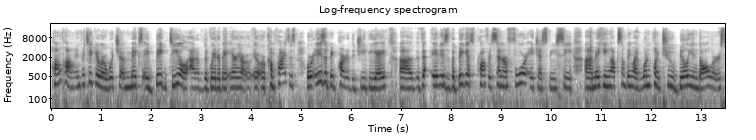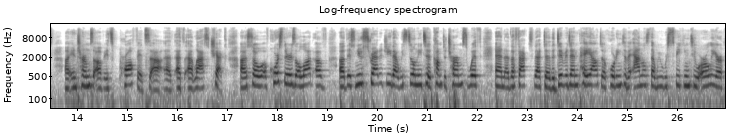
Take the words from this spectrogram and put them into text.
Hong Kong, in particular, which uh, makes a big deal out of the Greater Bay Area or, or comprises or is a big part of the GBA, uh, the, it is the biggest profit center for HSBC, making up something like $1.2 billion in terms of its profits at, at last check. Uh, so, of course, there's a lot of uh, this new strategy that we still need to come to terms with, and uh, the fact that uh, the dividend payout, according to the analyst that we were speaking to earlier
